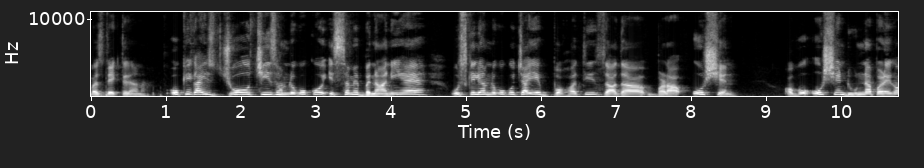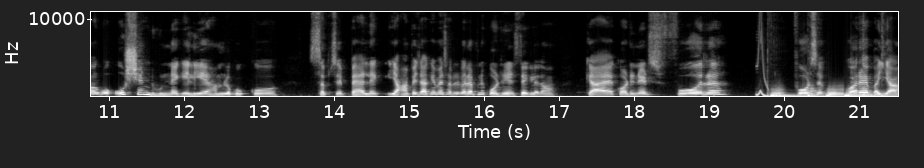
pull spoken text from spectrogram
बस देखते जाना। ओके okay गाइस जो चीज़ हम लोगों को इस समय बनानी है, उसके लिए हम लोगों को चाहिए बहुत ही ज़्यादा बड़ा ओशन और वो ओशन ढूंढना पड़ेगा और वो ओशन ढूँढने के लिए हम लोगों को सबसे पहले, यहाँ पे जाके मैं सबसे पहले अपने कोऑर्डिनेट्स देख लेता हूँ। क्या है कोऑर्डिनेट्स फोर फोर से, अरे भैया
